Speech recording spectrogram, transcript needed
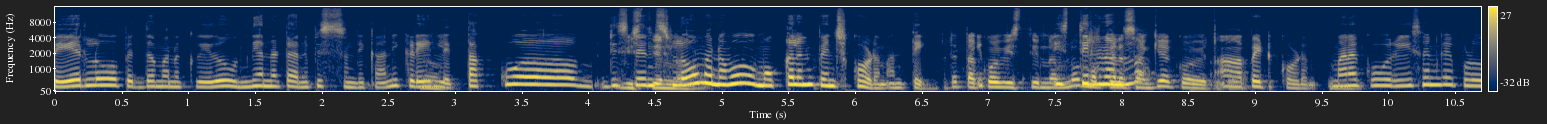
పేరులో పెద్ద మనకు ఏదో ఉంది అన్నట్టు అనిపిస్తుంది కానీ ఇక్కడ ఏం లేదు. తక్కువ డిస్టెన్స్లో మనము మొక్కలను పెంచుకోవడం అంతే. విస్తీర్ణంలో. పెట్టుకోవడం. మనకు రీసెంట్గా ఇప్పుడు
